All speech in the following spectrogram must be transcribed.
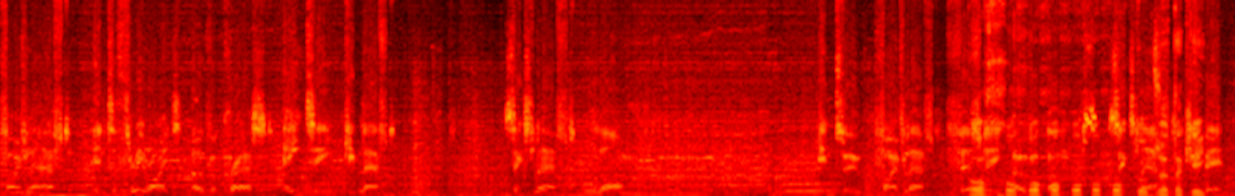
Five left into three right over crest 80 keep left. Six left long. Into five left 50 Ох, ох, over ох, ох, bumps. ох, ох, Six тут же left, такий keep in. Caution,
